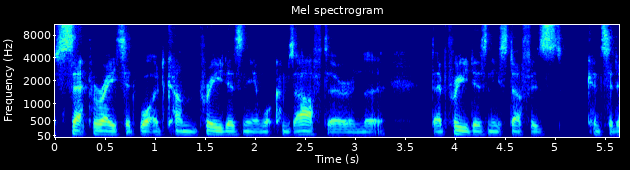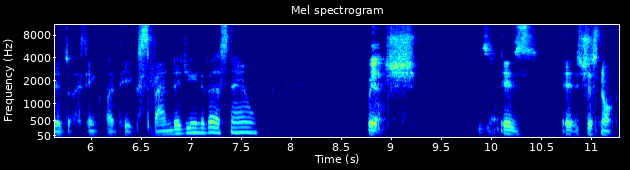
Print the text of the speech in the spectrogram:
separated what had come pre-disney and what comes after and the their pre-disney stuff is considered i think like the expanded universe now Yeah. which is it's just not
